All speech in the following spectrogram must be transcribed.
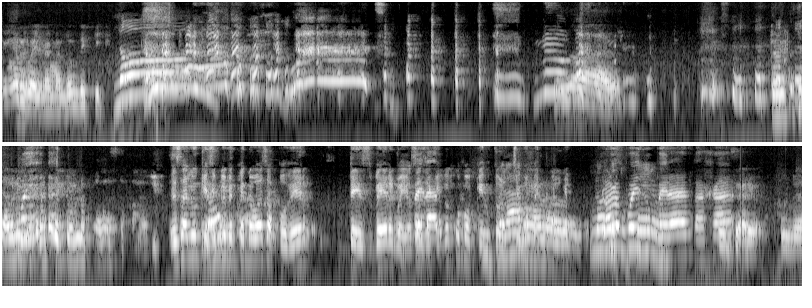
Peor, güey, me mandó un dick pic. ¡No! No, No. Creo que es la única cuenta que he bloqueado hasta ahora. Es algo que No. simplemente no vas a poder desver, güey. O sea, Superar. se quedó como que en Superar. No, no, no, No, No, lo lo puedes superar, en ajá. serio, fue una,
